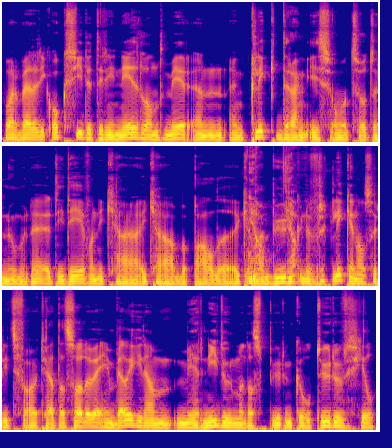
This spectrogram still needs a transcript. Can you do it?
Waarbij dat ik ook zie dat er in Nederland meer een, een klikdrang is, om het zo te noemen. Hè? Het idee van ik ga, ik ga bepaalde, ik ga ja, mijn buren ja. kunnen verklikken als er iets fout gaat. Dat zouden wij in België dan meer niet doen, maar dat is puur een culturenverschil.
